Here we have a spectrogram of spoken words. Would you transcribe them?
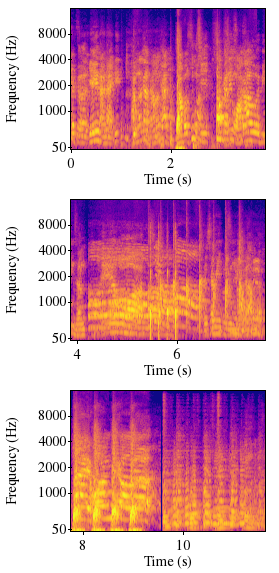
那个爷爷奶奶，你 躺着看，躺着看，哪无竖起，我赶紧换到会冰城。哎呀哇，这下面太荒谬了。英文怎么说？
